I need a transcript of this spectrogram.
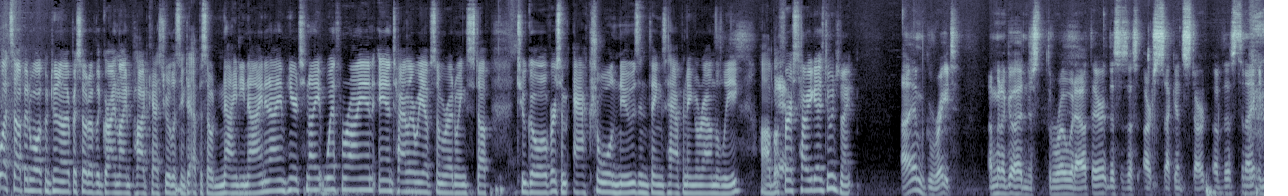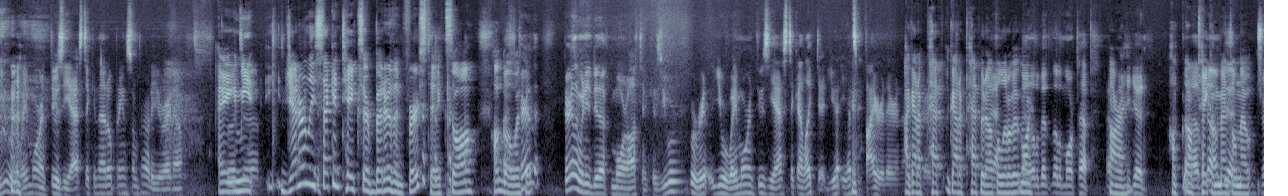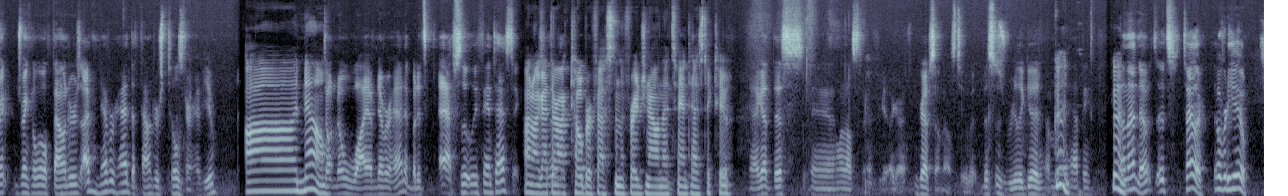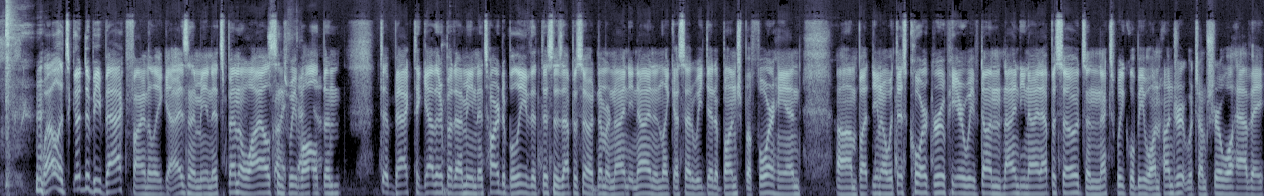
What's up, and welcome to another episode of the Grindline Podcast. You're listening to episode 99, and I am here tonight with Ryan and Tyler. We have some Red Wings stuff to go over, some actual news and things happening around the league. Uh, but Yeah. first, how are you guys doing tonight? I am great. I'm gonna go ahead and just throw it out there. This is a, our second start of this tonight, and you were way more enthusiastic in that opening. So I'm proud of you right now. I But, mean, uh, generally, second takes are better than first takes, so I'll I'll go with it. Apparently, we need to do that more often because you were re- you were way more enthusiastic. I liked it. You had, you had some fire there. In that I gotta right? pep, gotta pep it up Yeah, a little bit more. a little bit, little more pep. That All right. good. I'll, I'll Uh, take no, a I'm mental good. note. Drink, drinking a little Founders. I've never had the Founders Pilsner. Have you? Uh, no. Don't know why I've never had it, but it's absolutely fantastic. I know. I got their Oktoberfest in the fridge now, and that's fantastic too. Yeah, I got this and what else? Did I forget. I got grabbed something else too, but this is really good. I'm Good. really happy. Good. On that note, it's Tyler. Over to you. Well, it's good to be back finally, guys. I mean, it's been a while since we've all Trifecta. been to back together, but I mean, it's hard to believe that this is episode number 99. And like I said, we did a bunch beforehand. Um, but, you know, with this core group here, we've done 99 episodes, and next week will be 100, which I'm sure we'll have a,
